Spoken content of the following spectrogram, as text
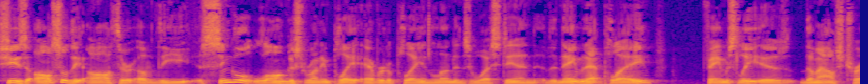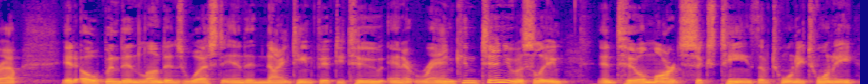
She's also the author of the single longest running play ever to play in London's West End. The name of that play, famously, is The Mousetrap. It opened in London's West End in 1952 and it ran continuously until March 16th of 2020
